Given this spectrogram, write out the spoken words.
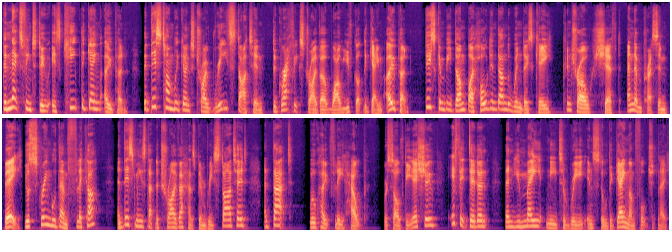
the next thing to do is keep the game open, but this time we're going to try restarting the graphics driver while you've got the game open. This can be done by holding down the Windows key, Control, Shift, and then pressing B. Your screen will then flicker, and this means that the driver has been restarted, and that will hopefully help resolve the issue. If it didn't, then you may need to reinstall the game, unfortunately.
